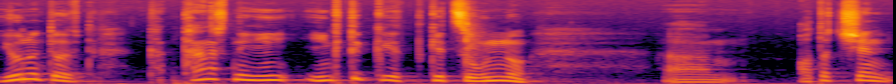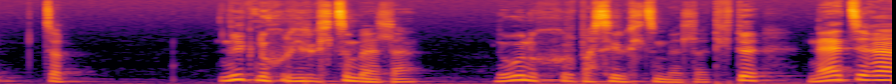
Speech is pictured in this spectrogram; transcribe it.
юунуудын хувьд та нарт нэг ингэдэг гэсэн үнэн үү? Одоо жишээ нь за нэг нөхөр хэрэгэлсэн байлаа нөгөө нөхөр бас хэрэгэлсэн байлаа. Гэхдээ найзыгаа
